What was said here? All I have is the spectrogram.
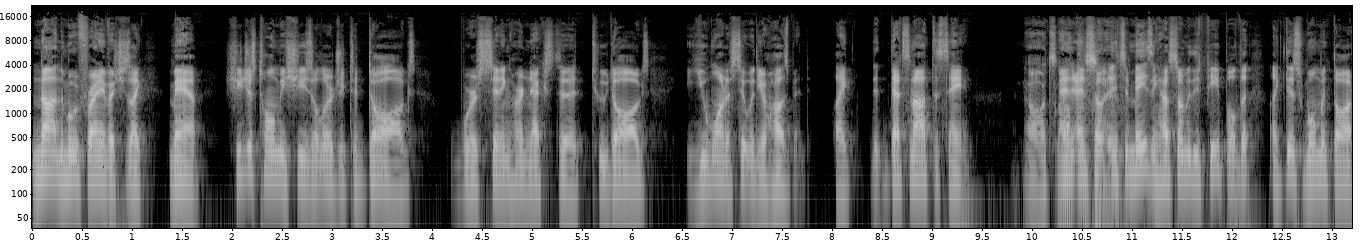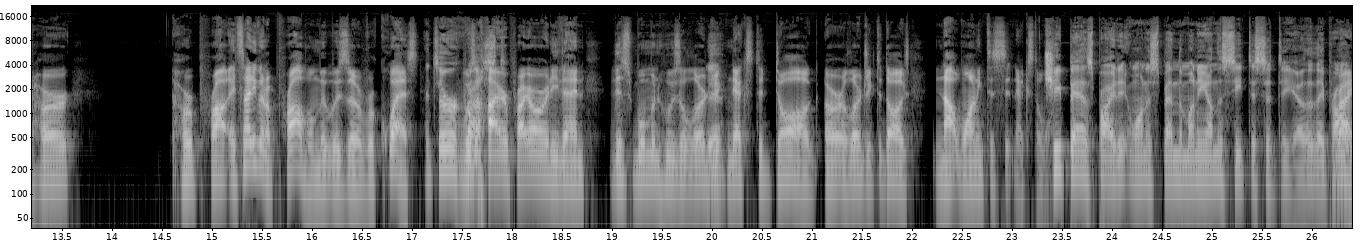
not in the mood for any of it. She's like, "Ma'am, she just told me she's allergic to dogs. We're sitting her next to two dogs. You want to sit with your husband? Like, th- that's not the same." No, it's not. and and so it's amazing how some of these people that like this woman thought her her pro it's not even a problem it was a request It's a was a higher priority than this woman who's allergic Yeah. next to dog or allergic to dogs not wanting to sit next to one cheap ass probably didn't want to spend the money on the seat to sit together. They probably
